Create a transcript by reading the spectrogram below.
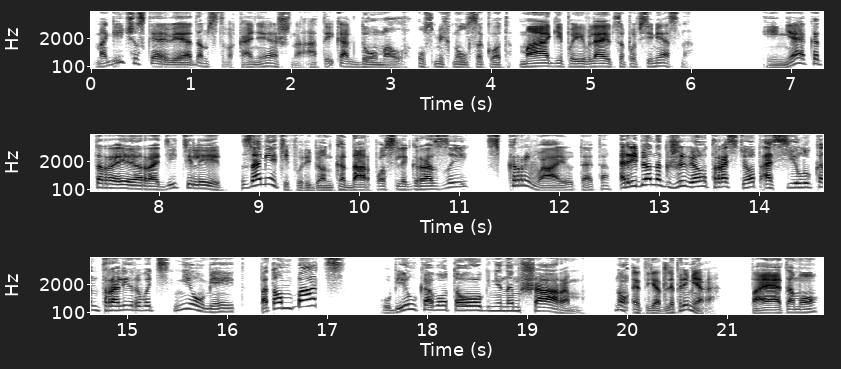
«Магическое ведомство, конечно. А ты как думал?» — усмехнулся кот. «Маги появляются повсеместно. И некоторые родители, заметив у ребенка дар после грозы, скрывают это. Ребенок живет, растет, а силу контролировать не умеет. Потом бац! Убил кого-то огненным шаром. Ну, это я для примера. Поэтому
